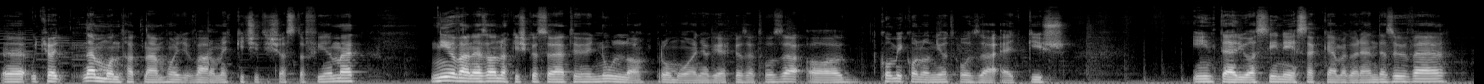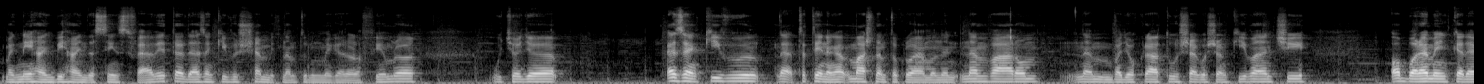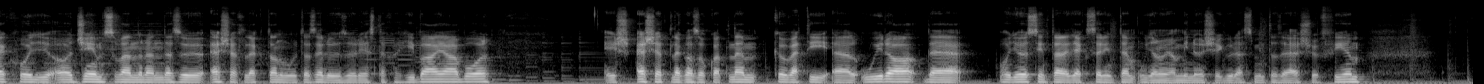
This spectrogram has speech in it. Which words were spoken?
Uh, úgyhogy nem mondhatnám, hogy várom egy kicsit is ezt a filmet. Nyilván ez annak is köszönhető, hogy nulla promóanyag érkezett hozzá. A Comic-Conon jött hozzá egy kis interjú a színészekkel, meg a rendezővel, meg néhány behind the scenes felvétel, de ezen kívül semmit nem tudunk még erről a filmről. Úgyhogy ezen kívül, ne, tehát tényleg más nem tudok róla elmondani, nem várom, nem vagyok rá túlságosan kíváncsi. Abban reménykedek, hogy a James Van rendező esetleg tanult az előző résznek a hibájából, és esetleg azokat nem követi el újra, de hogy őszinte legyek, szerintem ugyanolyan minőségű lesz, mint az első film.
